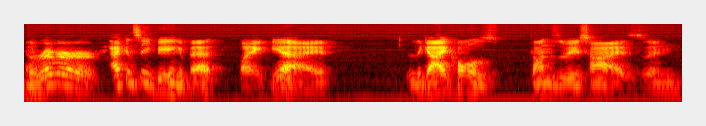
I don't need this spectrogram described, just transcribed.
The river, I can see being a bet. Like, yeah, if the guy calls tons of ace highs and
